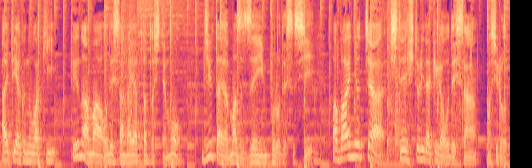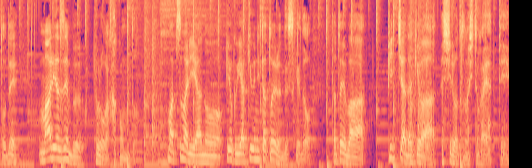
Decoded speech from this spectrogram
相手役の脇っていうのはまあお弟子さんがやったとしても渋滞はまず全員プロですし、まあ、場合によっちゃして1人だけがお弟子さんお素人で周りは全部プロが囲むと、まあ、つまりあのよく野球に例えるんですけど例えばピッチャーだけは素人の人がやって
